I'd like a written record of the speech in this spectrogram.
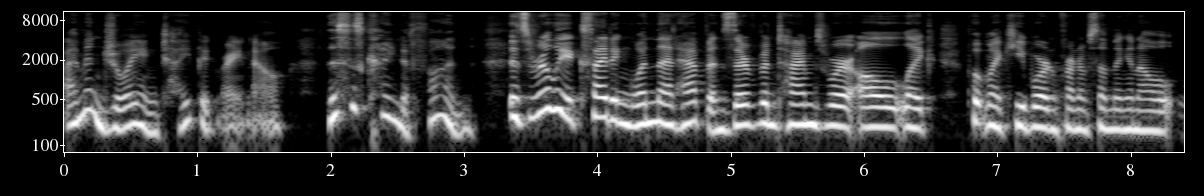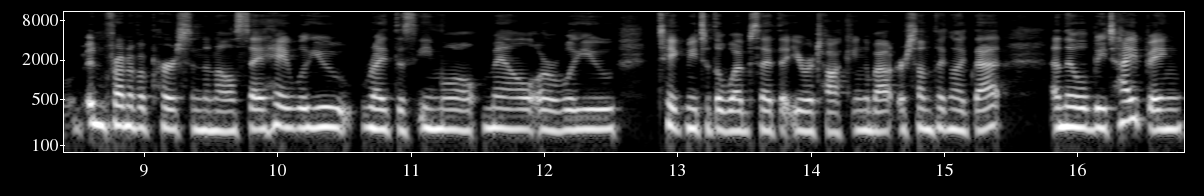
I'm enjoying typing right now. This is kind of fun. It's really exciting when that happens. There have been times where I'll like put my keyboard in front of something and I'll in front of a person and I'll say, "Hey, will you write this email mail or will you take me to the website that you were talking about or something like that?" And they will be typing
